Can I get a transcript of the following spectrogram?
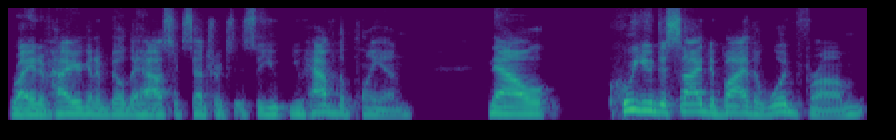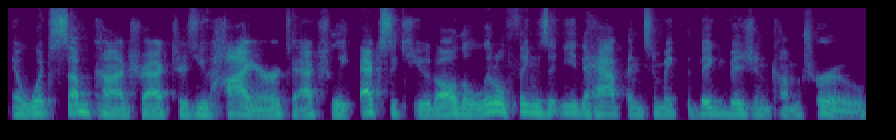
right, of how you're going to build a house, et cetera, et cetera, so you you have the plan. Now, who you decide to buy the wood from and which subcontractors you hire to actually execute all the little things that need to happen to make the big vision come true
